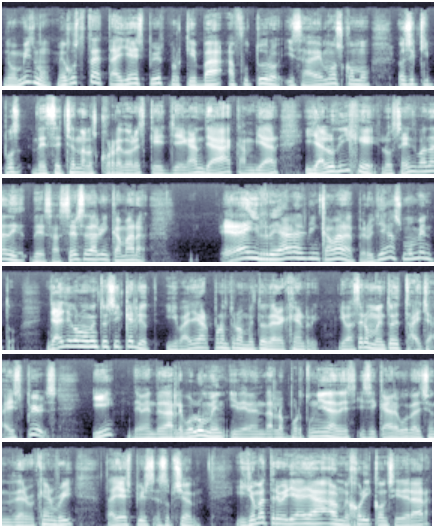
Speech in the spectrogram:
lo mismo. Me gusta Tajay Spears porque va a futuro. Y sabemos cómo los equipos desechan a los corredores que llegan ya a cambiar. Y ya lo dije, los Saints van a de- deshacerse de Alvin Camara. Era irreal Alvin Camara, pero llega su momento. Ya llegó el momento de Zeke Elliott y va a llegar pronto el momento de Derek Henry. Y va a ser el momento de Tajay Spears. Y deben de darle volumen y deben darle oportunidades. Y si cae alguna lesión de Derek Henry, Tajay Spears es opción. Y yo me atrevería ya a lo mejor y considerar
